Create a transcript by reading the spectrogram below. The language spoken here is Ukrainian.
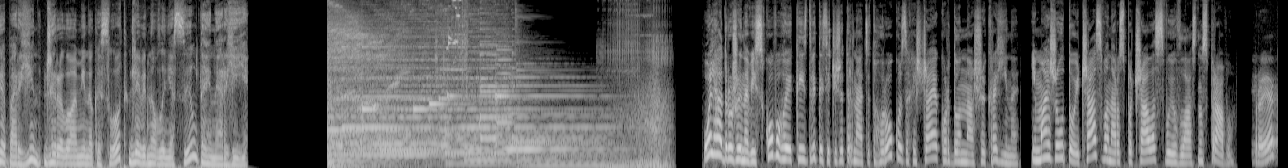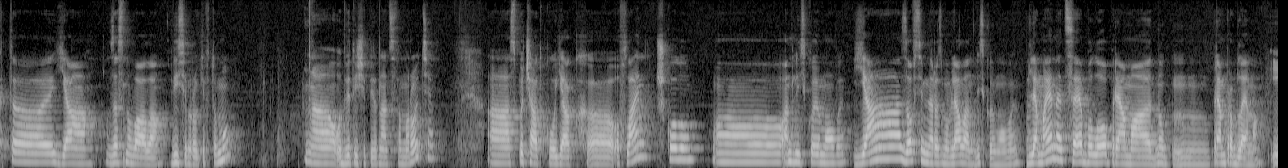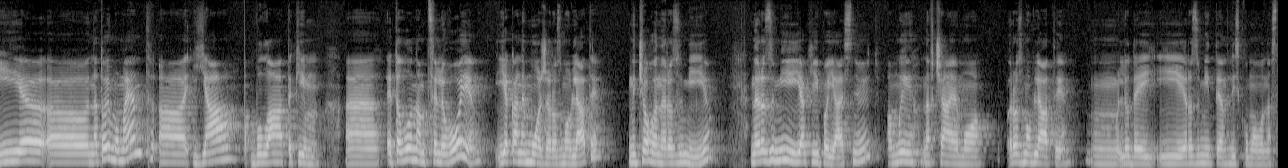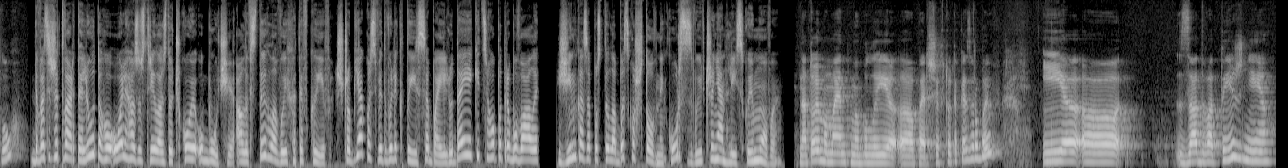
Гепаргін джерело амінокислот для відновлення сил та енергії. Ольга дружина військового, який з 2014 року захищає кордон нашої країни, і майже у той час вона розпочала свою власну справу. Проєкт е, я заснувала 8 років тому, е, у 2015 році. Е, Спочатку як офлайн школу англійської мови. Я зовсім не розмовляла англійською мовою. Для мене це було прямо ну, прям проблема. І е, на той момент е, я була таким е, еталоном цільової, яка не може розмовляти, нічого не розуміє, не розуміє, як їй пояснюють. Ми навчаємо розмовляти людей і розуміти англійську мову на слух. 24 лютого Ольга зустріла з дочкою у Бучі, але встигла виїхати в Київ. Щоб якось відволікти і себе і людей, які цього потребували. Жінка запустила безкоштовний курс з вивчення англійської мови. На той момент ми були е, перші, хто таке зробив. І е, за два тижні е,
